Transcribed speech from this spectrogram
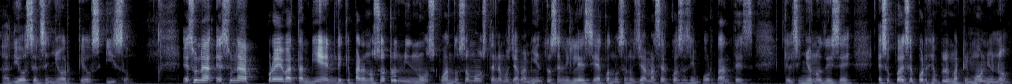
a Dios el Señor que os hizo. Es una, es una prueba también de que para nosotros mismos, cuando somos, tenemos llamamientos en la iglesia, cuando se nos llama a hacer cosas importantes, que el Señor nos dice, eso puede ser, por ejemplo, el matrimonio, ¿no?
